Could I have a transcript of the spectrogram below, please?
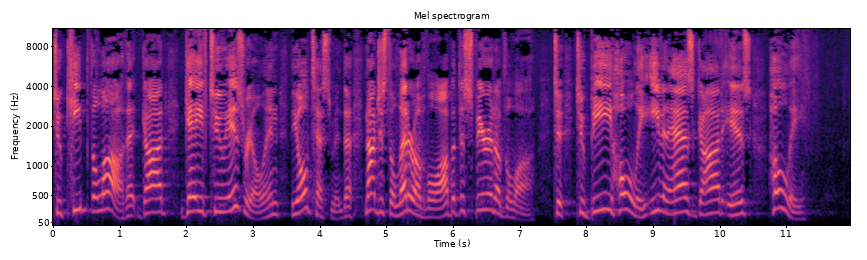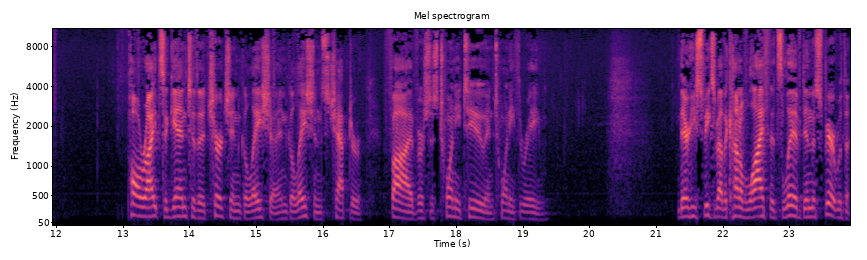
to keep the law that God gave to Israel in the Old Testament. The, not just the letter of the law, but the spirit of the law. To, to be holy, even as God is holy. Paul writes again to the church in Galatia, in Galatians chapter 5, verses 22 and 23. There he speaks about the kind of life that's lived in the Spirit, with the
